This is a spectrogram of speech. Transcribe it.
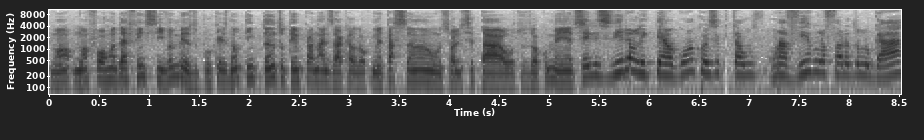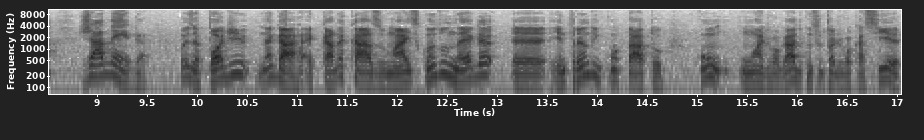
Uma, uma forma defensiva mesmo, porque eles não têm tanto tempo para analisar aquela documentação, solicitar outros documentos. Se eles viram ali que tem alguma coisa que está uma vírgula fora do lugar, já nega. Pois é, pode negar, é cada caso, mas quando nega, é, entrando em contato com um advogado, com o escritório de advocacia,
